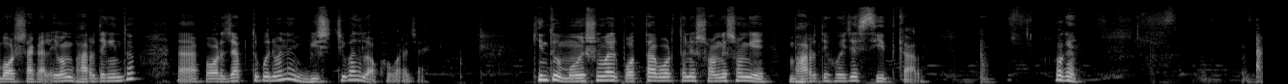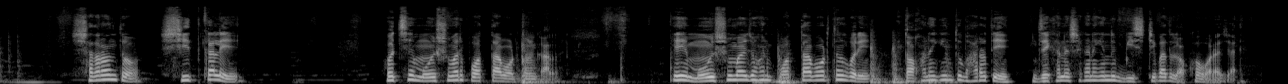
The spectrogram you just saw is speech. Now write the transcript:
বর্ষাকাল এবং ভারতে কিন্তু পর্যাপ্ত পরিমাণে বৃষ্টিপাত লক্ষ্য করা যায়। কিন্তু মৌসুমের প্রত্যাবর্তনের সঙ্গে সঙ্গে ভারতে হয়ে যায় শীতকাল। ওকে? সাধারণত শীতকালে হচ্ছে মৌসুমের প্রত্যাবর্তনকাল এই মৌসুমায় যখন প্রত্যাবর্তন করে, তখনই কিন্তু ভারতে যেখানে সেখানে কিন্তু বৃষ্টিপাত লক্ষ্য করা যায়।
